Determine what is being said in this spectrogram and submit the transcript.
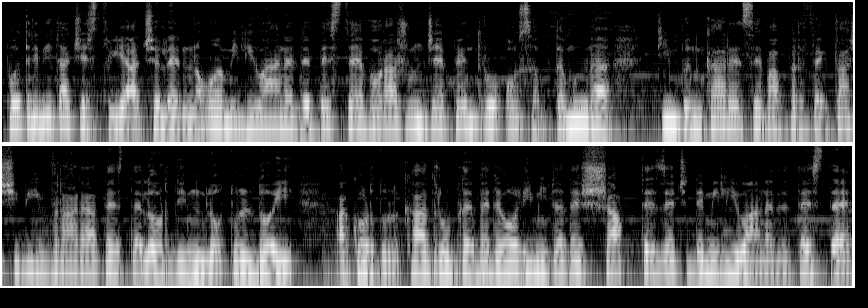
Potrivit acestuia, cele 9 milioane de teste vor ajunge pentru o săptămână, timp în care se va perfecta și livrarea testelor din lotul 2. Acordul cadru prevede o limită de 70 de milioane de teste.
